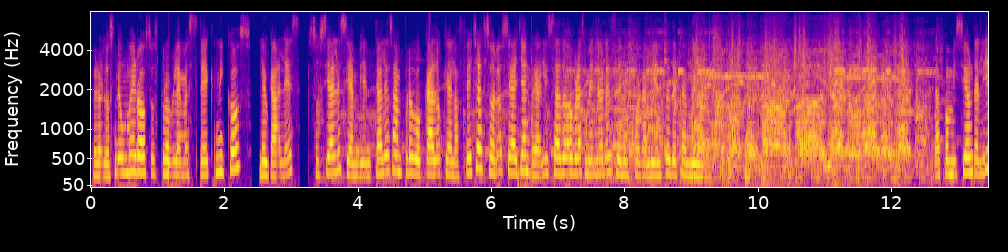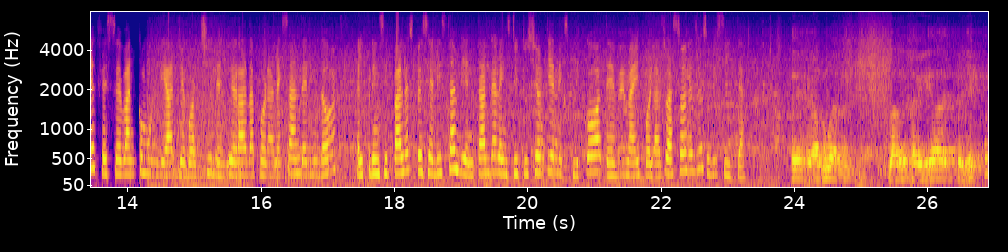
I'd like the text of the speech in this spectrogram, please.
pero los numerosos problemas técnicos, legales, sociales y ambientales han provocado que a la fecha solo se hayan realizado obras menores de mejoramiento de caminos. La comisión del IFC Banco Mundial llegó a Chile liderada por Alexander Indor, el principal especialista ambiental de la institución quien explicó a TV Maipo las razones de su visita. ¿Evalúan la rentabilidad del proyecto?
